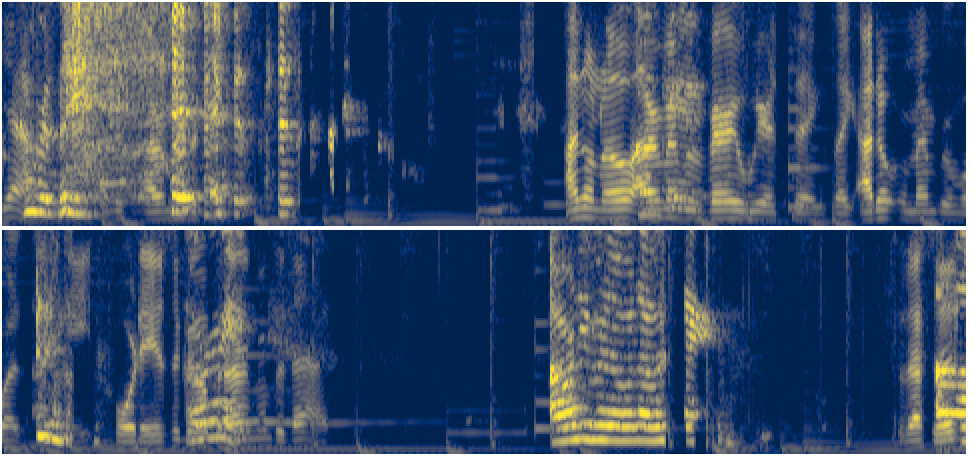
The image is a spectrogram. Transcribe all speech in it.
Yeah, remember this? I just- I remember that. I don't know. I remember very weird things. Like I don't remember what I ate four days ago, but I remember that. I don't even know what I was saying. So that's it. Um,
